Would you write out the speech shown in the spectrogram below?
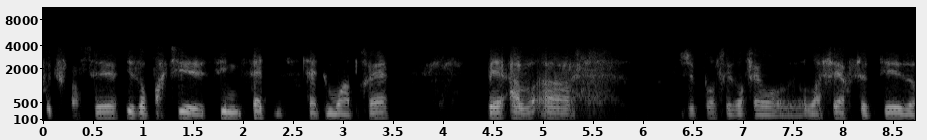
foot français, ils ont parti sept, sept mois après. Mais avant, je pense qu'ils ont fait l'affaire, c'était le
